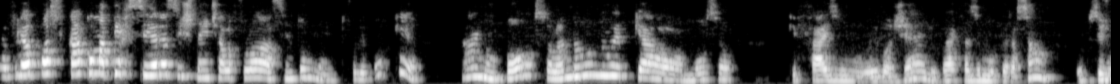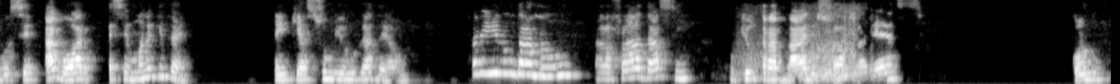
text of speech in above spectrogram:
Eu falei, eu posso ficar como a terceira assistente. Ela falou, ah, sinto muito. Eu falei, por quê? Ah, não posso? Ela, não, não é porque a moça que faz o evangelho vai fazer uma operação. Eu preciso de você agora, é semana que vem. Tem que assumir o lugar dela. Eu falei, não dá não. Ela falou, ah, dá sim. Porque o trabalho só aparece quando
